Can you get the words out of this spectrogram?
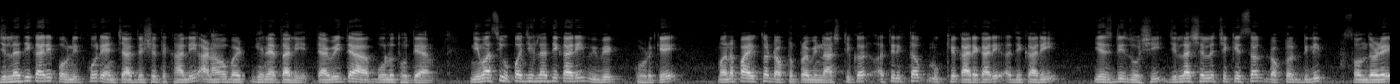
जिल्हाधिकारी पवनीत कोर यांच्या अध्यक्षतेखाली आढावा बैठक घेण्यात आली. त्यावेळी त्या बोलत होत्या. निवासी उपजिल्हाधिकारी विवेक घोडके मनपा आयुक्त डॉक्टर प्रवीण नाष्टीकर अतिरिक्त मुख्य कार्यकारी अधिकारी एस डी जोशी जिल्हा शल्य चिकित्सक डॉक्टर दिलीप सौंदळे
